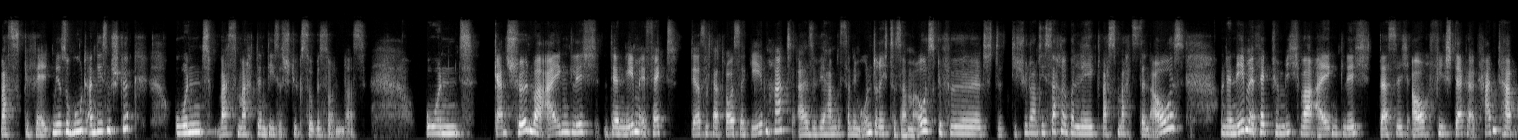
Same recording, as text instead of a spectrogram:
was gefällt mir so gut an diesem Stück und was macht denn dieses Stück so besonders? Und ganz schön war eigentlich der Nebeneffekt, der sich daraus ergeben hat. Also wir haben das dann im Unterricht zusammen ausgefüllt. Die Schüler haben sich Sachen überlegt, was macht es denn aus? Und der Nebeneffekt für mich war eigentlich, dass ich auch viel stärker erkannt habe,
